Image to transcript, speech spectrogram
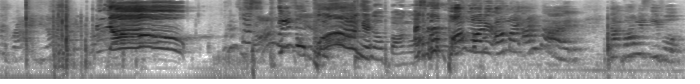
can grind. You know I can grind. No! What is This wrong with evil you? bong! Spill bong I spilled bong water on my iPad. That bong is evil.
